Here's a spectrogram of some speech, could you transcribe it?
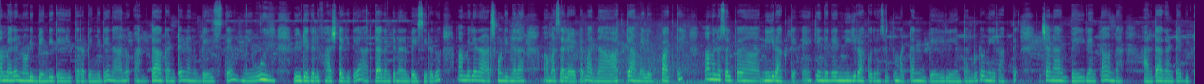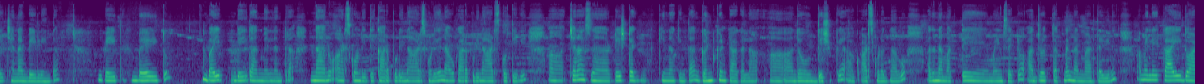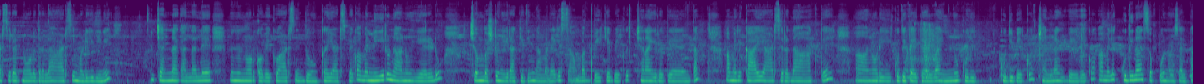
ಆಮೇಲೆ ನೋಡಿ ಬೆಂದಿದೆ, ಈ ಥರ ಬೆಂದಿದೆ. ನಾನು ಅರ್ಧ ಗಂಟೆ ನಾನು ಬೇಯಿಸಿದೆ. ನೀವು ವೀಡಿಯೋದಲ್ಲಿ ಫಾಸ್ಟಾಗಿದೆ ಅರ್ಧ ಗಂಟೆ ನಾನು ಬೇಯಿಸಿರೋದು. ಆಮೇಲೆ ನಾನು ಆಡಿಸ್ಕೊಂಡಿದ್ನಲ್ಲ ಮಸಾಲೆ ಐಟಮ್ ಅದನ್ನ ಹಾಕ್ತೆ ಆಮೇಲೆ ಉಪ್ಪು ಹಾಕ್ತೆ ಆಮೇಲೆ ಸ್ವಲ್ಪ ನೀರು ಹಾಕ್ತೆ ಏಕೆಂದರೆ ನೀರು ಹಾಕೋದ್ರೆ ಸ್ವಲ್ಪ ಮಟನ್ ಬೇಯಲಿ ಅಂತ ಅಂದ್ಬಿಟ್ಟು ನೀರು ಹಾಕ್ದೆ ಚೆನ್ನಾಗಿ ಬೇಯಲಿ ಅಂತ ಒಂದು ಅರ್ಧ ಗಂಟೆ ಬಿಟ್ಟು ಚೆನ್ನಾಗಿ ಬೇಯಲಿ ಅಂತ ಬೇಯ್ತು ಬೇಯಿತು. ಬೈ, ಬೇಯ್ದಾದ್ಮೇಲೆ ನಂತರ ನಾನು ಆಡಿಸ್ಕೊಂಡಿದ್ದೆ ಖಾರ ಪುಡಿನ ಆಡಿಸ್ಕೊಂಡಿದ್ದೆ, ನಾವು ಖಾರ ಪುಡಿನ ಆಡಿಸ್ಕೊತೀವಿ ಚೆನ್ನಾಗಿ ಸ ಟೇಸ್ಟಾಗಿ ತಿನ್ನೋಕ್ಕಿಂತ ಗಂಟು ಗಂಟಾಗಲ್ಲ ಅದು ಉದ್ದೇಶಕ್ಕೆ ಆಡಿಸ್ಕೊಡೋದು ನಾವು. ಅದು ನಮ್ಮ ಅತ್ತೆ ಮೈಂಡ್ಸೆಟ್ಟು ಅದ್ರ ತಕ್ಕನಾಗ ನಾನು ಮಾಡ್ತಾಯಿದ್ದೀನಿ. ಆಮೇಲೆ ಕಾಯಿದು ಆಡಿಸಿರೋದು ನೋಡಿದ್ರಲ್ಲ, ಆಡಿಸಿ ಮಡಗಿದ್ದೀನಿ ಚೆನ್ನಾಗಿ ಅಲ್ಲಲ್ಲೇ ನೋಡ್ಕೋಬೇಕು ಆಡಿಸಿದ್ದು ಕೈ ಆಡಿಸ್ಬೇಕು. ಆಮೇಲೆ ನೀರು ನಾನು ಎರಡು ಚೊಂಬಷ್ಟು ನೀರು ಹಾಕಿದ್ದೀನಿ ನಮ್ಮ ಮನೆಗೆ ಸಾಂಬಾರು ಬೇಕೇ ಬೇಕು, ಚೆನ್ನಾಗಿರುತ್ತೆ ಅಂತ. ಆಮೇಲೆ ಕಾಯಿ ಆಡಿಸಿರೋದನ್ನ ಹಾಕಿದೆ ನೋಡಿ ಕುದಿತೈತೆ ಅಲ್ವಾ, ಇನ್ನೂ ಕುದಿ, ಕುದಿಬೇಕು, ಚೆನ್ನಾಗಿ ಬೇಯಬೇಕು. ಆಮೇಲೆ ಪುದೀನ ಸೊಪ್ಪು ನಾನು ಸ್ವಲ್ಪ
